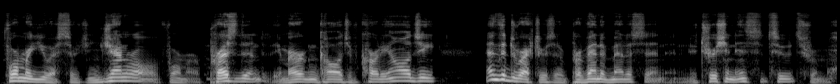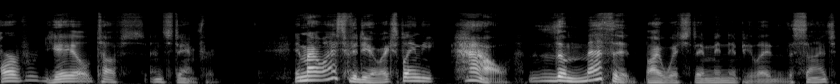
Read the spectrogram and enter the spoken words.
former U.S. Surgeon General, former president of the American College of Cardiology, and the directors of preventive medicine and nutrition institutes from Harvard, Yale, Tufts, and Stanford. In my last video, I explained the how, the method by which they manipulated the science,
